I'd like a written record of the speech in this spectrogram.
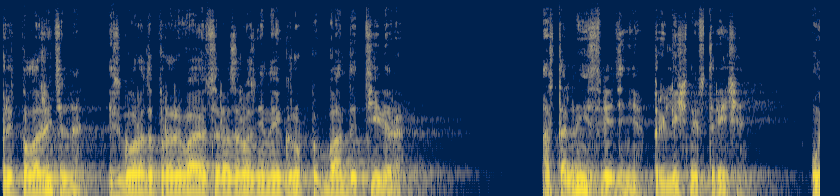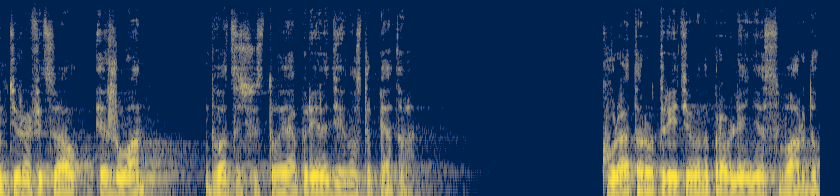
Предположительно, из города прорываются разрозненные группы банды Тивера. Остальные сведения при личной встрече. Унтер-официал Эжуан. 26 апреля 95 -го. Куратору третьего направления Сварду.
